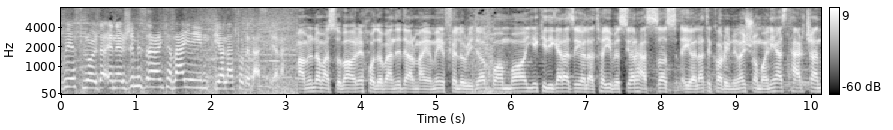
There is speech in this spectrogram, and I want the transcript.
روی فلوریدا انرژی می‌ذارن که رأی این ایالت رو به دست بیارن. ممنونم از تو بهاره. خدابنده در میامی فلوریدا با ما. یکی دیگر از ایالت های بسیار حساس ایالت کارولینای شمالی هست. هرچند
